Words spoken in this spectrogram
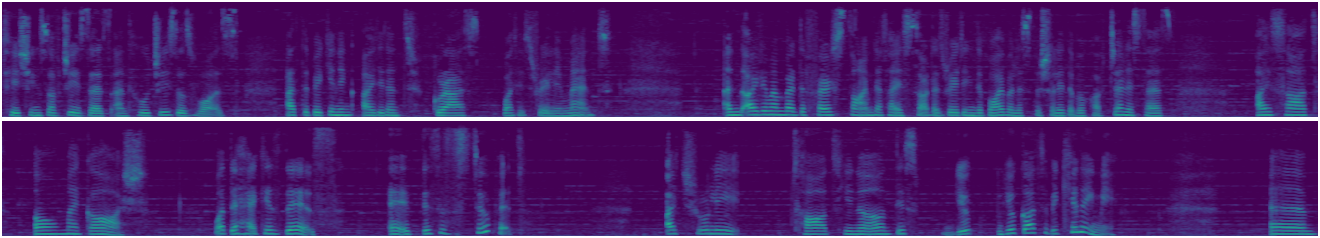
teachings of Jesus and who Jesus was. At the beginning, I didn't grasp what it really meant. And I remember the first time that I started reading the Bible, especially the book of Genesis, I thought, oh my gosh, what the heck is this? Uh, this is stupid. I truly thought, you know, this you you got to be kidding me. Um,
